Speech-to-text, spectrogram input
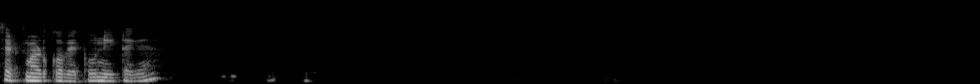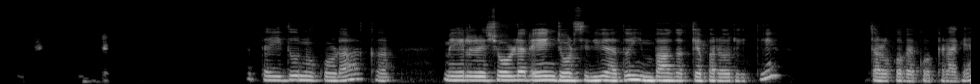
ಸೆಟ್ ಮಾಡ್ಕೋಬೇಕು ನೀಟಾಗೆ. ಮತ್ತೆ ಇದೂ ಕೂಡ ಮೇಲ್ಗಡೆ ಶೋಲ್ಡರ್ ಏನ್ ಜೋಡಿಸಿದ್ವಿ ಅದು ಹಿಂಭಾಗಕ್ಕೆ ಬರೋ ರೀತಿ. ತಳ್ಕೋಬೇಕು ಕೆಳಗೆ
